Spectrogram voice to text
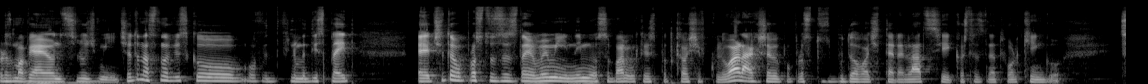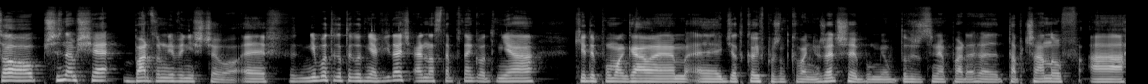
rozmawiając z ludźmi. Czy to na stanowisku firmy Displayed, E, czy to po prostu ze znajomymi innymi osobami, które spotkały się w kuluarach, żeby po prostu zbudować te relacje i korzystać z networkingu. Co przyznam się, bardzo mnie wyniszczyło. E, nie było tego tego dnia widać, ale następnego dnia, kiedy pomagałem e, dziadkowi w porządkowaniu rzeczy, bo miał do wyrzucenia parę tapczanów, a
